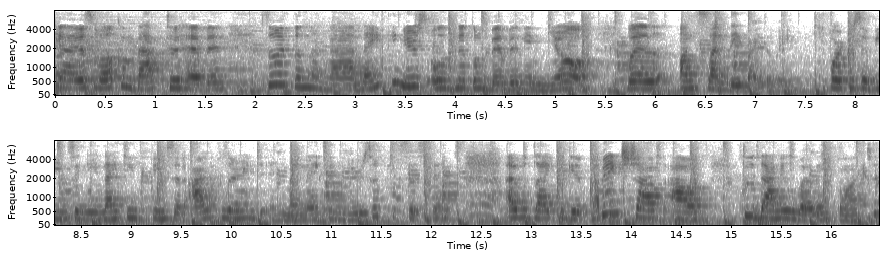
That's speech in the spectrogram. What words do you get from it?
guys! Welcome back to Heaven. So ito na nga, 19 years old na tong bebe ninyo. Well, on Sunday by the way. Before ko sabihin sa inyo yung 19 things that I've learned in my 19 years of existence, I would like to give a big shout out to Daniel Wellington. Tada!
